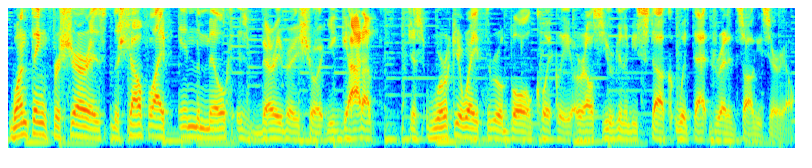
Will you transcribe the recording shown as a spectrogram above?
One thing for sure is the shelf life in the milk is very, very short. You gotta just work your way through a bowl quickly or else you're gonna be stuck with that dreaded soggy cereal.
